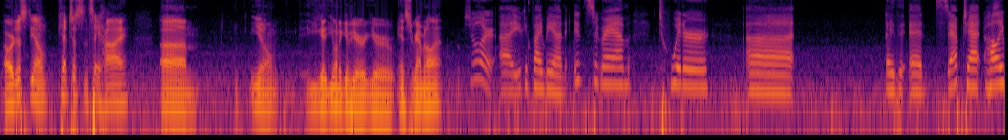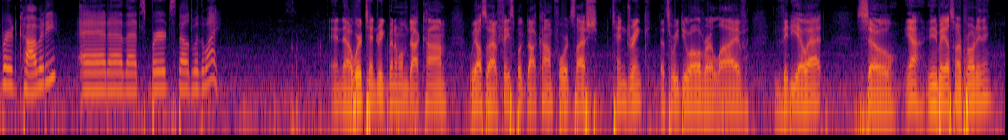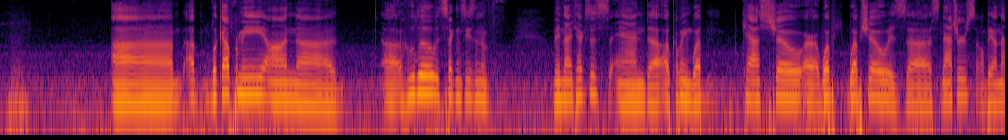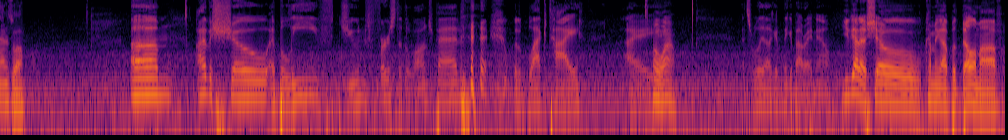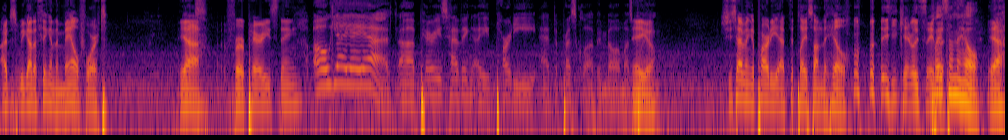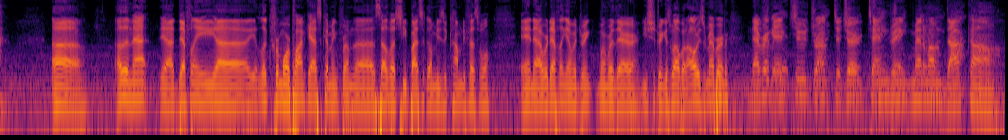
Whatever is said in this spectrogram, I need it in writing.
or just you know catch us and say hi. Um, you know, you you want to give your your Instagram and all that. Sure. Uh, you can find me on Instagram, Twitter, uh, and Snapchat, Hollybyrd Comedy, and uh, that's bird spelled with a Y. And uh, we're 10drinkminimum.com. We also have facebook.com forward slash 10drink. That's where we do all of our live video at. So, yeah. Anybody else want to promote anything? Um, uh, look out for me on uh, uh, Hulu. It's second season of Midnight Texas, and uh, upcoming webcast show or web web show is uh, Snatchers. I'll be on that as well. Um, I have a show, I believe, June first at the Launchpad with a black tie. I oh wow, that's really all I can think about right now. You got a show coming up with Belamov. I just we got a thing in the mail for it. Yeah, What's... for Perry's thing. Oh yeah, yeah, yeah. Uh, Perry's having a party at the press club in Belamov. There you go. She's having a party at the place on the hill. you can't really say place that. on the hill. Yeah. Uh, other than that, yeah, definitely uh, look for more podcasts coming from the Southwest Chief Bicycle Music Comedy Festival. And uh, we're definitely going to drink when we're there. You should drink as well, but always remember, never, never get, get too drunk to jerk. 10drinkminimum.com.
